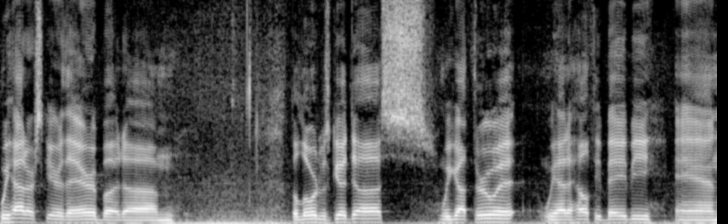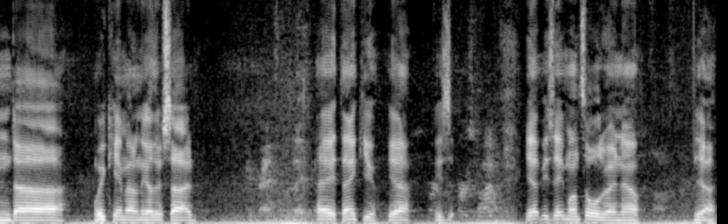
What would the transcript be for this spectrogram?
we had our scare there, but um, the Lord was good to us. We got through it. We had a healthy baby, and uh, we came out on the other side. Hey, thank you. Yeah, he's yep, he's eight months old right now. Yeah.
